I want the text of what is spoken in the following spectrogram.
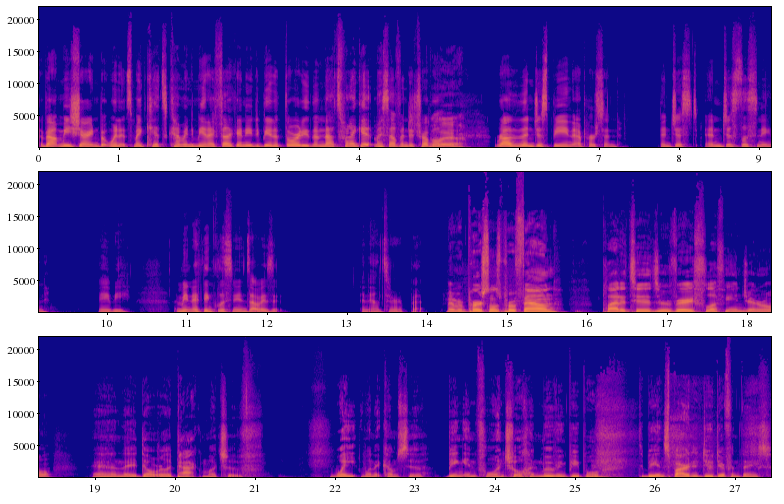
about me sharing. But when it's my kids coming to me and I feel like I need to be an authority, then that's when I get myself into trouble. Oh, yeah. Rather than just being a person and just and just listening, maybe. I mean, I think listening is always an answer, but Remember, personal is profound. Platitudes are very fluffy in general, and they don't really pack much of weight when it comes to being influential and moving people to be inspired to do different things.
